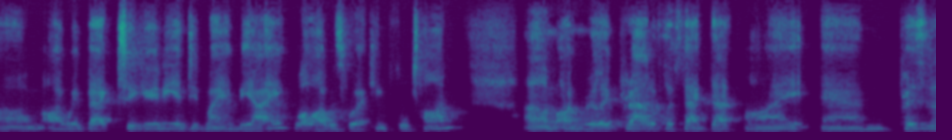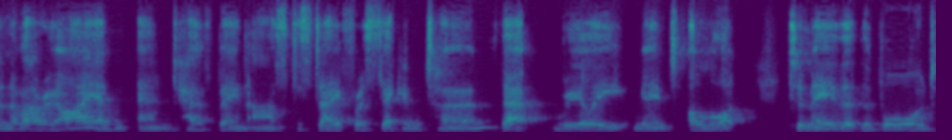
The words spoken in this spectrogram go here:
um, I went back to uni and did my MBA while I was working full time. Um, I'm really proud of the fact that I am president of REI and and have been asked to stay for a second term. That really meant a lot to me that the board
